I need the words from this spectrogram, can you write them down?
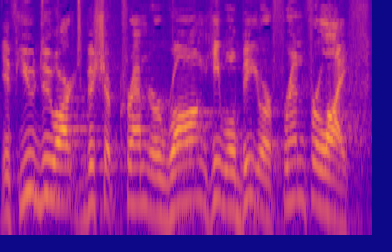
if you do Archbishop Cranmer wrong, he will be your friend for life.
